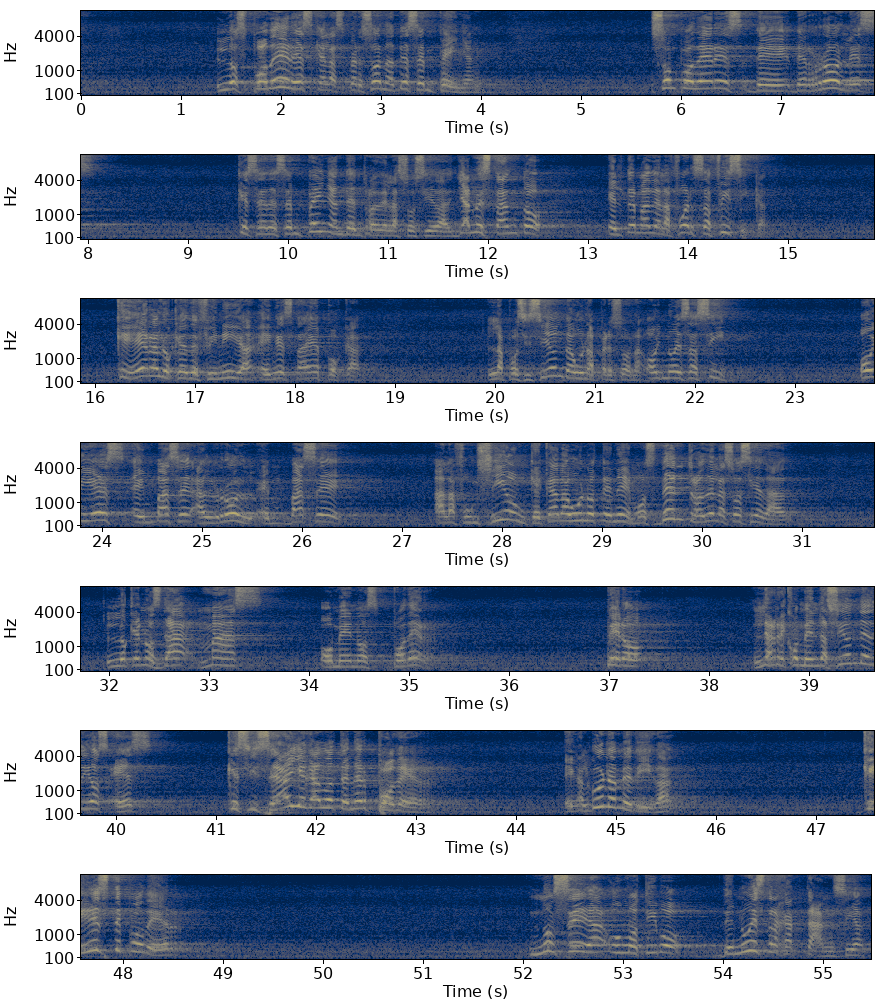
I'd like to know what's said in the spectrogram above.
los poderes que las personas desempeñan son poderes de, de roles que se desempeñan dentro de la sociedad. Ya no es tanto el tema de la fuerza física, que era lo que definía en esta época la posición de una persona. Hoy no es así. Hoy es en base al rol, en base a la función que cada uno tenemos dentro de la sociedad, lo que nos da más o menos poder. Pero la recomendación de Dios es que si se ha llegado a tener poder, en alguna medida, que este poder no sea un motivo de nuestra jactancia,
